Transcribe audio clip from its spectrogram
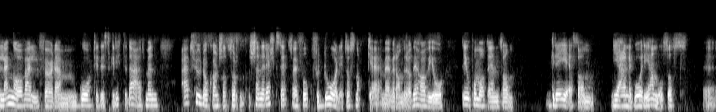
lenge og vel før de går til det skrittet der. Men jeg tror nok kanskje at så, generelt sett så er folk for dårlige til å snakke med hverandre. Og det jo Det er jo på en måte en sånn greie som gjerne går igjen hos oss. Eh,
